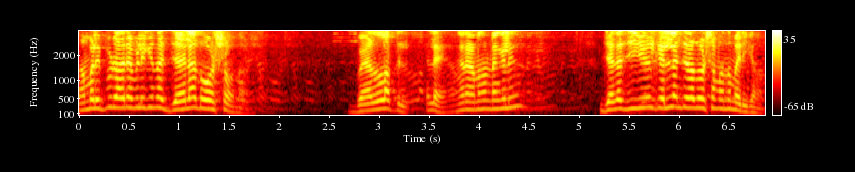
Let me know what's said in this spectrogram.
നമ്മൾ ഇപ്പോഴും അതിനെ വിളിക്കുന്ന ജലദോഷം എന്നാണ്. വെള്ളത്തിൽ അല്ലേ? അങ്ങനെയാണെന്നുണ്ടെങ്കിൽ ജലജീവികൾക്കെല്ലാം ജലദോഷം വന്ന് മരിക്കണം.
